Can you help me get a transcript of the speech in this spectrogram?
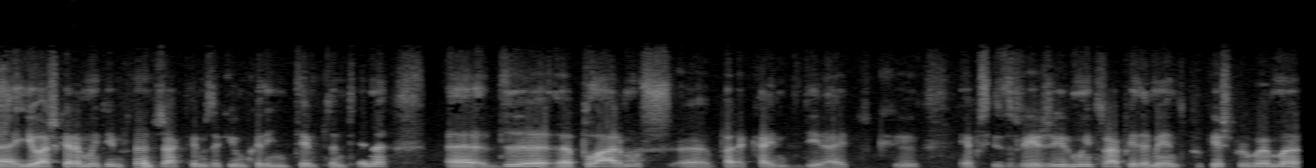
Uh, e eu acho que era muito importante, já que temos aqui um bocadinho de tempo de antena, de apelarmos para quem de direito que é preciso reagir muito rapidamente porque este problema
